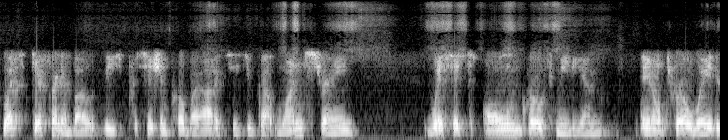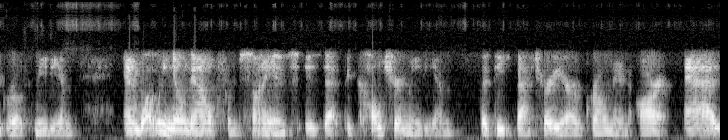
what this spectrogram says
what's different about these precision probiotics is you've got one strain with its own growth medium. They don't throw away the growth medium. And what we know now from science is that the culture medium that these bacteria are grown in are as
